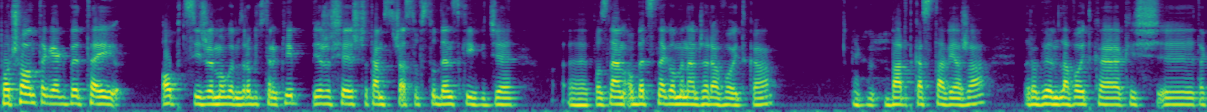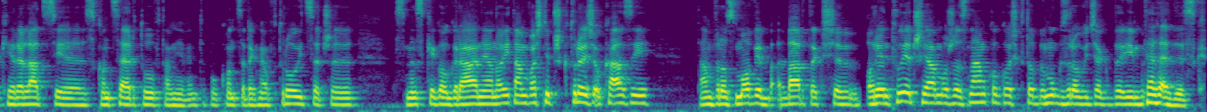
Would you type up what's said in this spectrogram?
Początek jakby tej opcji, że mogłem zrobić ten klip, bierze się jeszcze tam z czasów studenckich, gdzie e, poznałem obecnego menadżera Wojtka, jakby Bartka Stawiarza. Robiłem dla Wojtka jakieś y, takie relacje z koncertów, tam nie wiem, typu koncert jak miał w Trójce, czy z męskiego grania. No i tam właśnie przy którejś okazji, tam w rozmowie Bartek się orientuje, czy ja może znam kogoś, kto by mógł zrobić jakby im teledysk.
